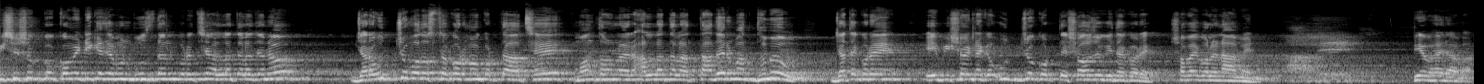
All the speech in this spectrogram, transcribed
বিশেষজ্ঞ কমিটিকে যেমন বুঝদান করেছে, আল্লাহ তালা যেন যারা উচ্চপদস্থ কর্মকর্তা আছে মন্ত্রণালয়ের আল্লাহ তালা তাদের মাধ্যমেও যাতে করে এই বিষয়টাকে উজ্জ্ব করতে সহযোগিতা করে। সবাই বলেন আমেন। প্রিয় ভাইরা আবার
